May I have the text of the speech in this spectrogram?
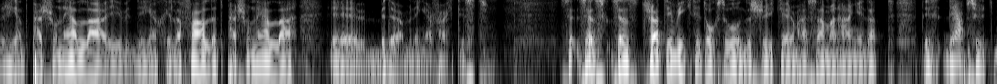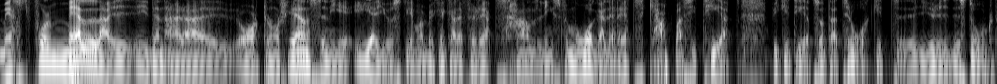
rent personella, i det enskilda fallet, personella eh, bedömningar faktiskt. Sen, sen, sen, tror jag att det är viktigt också att understryka i de här sammanhangen att det, det absolut mest formella i, i den här eh, 18-årsgränsen är, är, just det man brukar kalla för rättshandlingsförmåga eller rättskapacitet, vilket är ett sånt där tråkigt eh, juridiskt ord,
